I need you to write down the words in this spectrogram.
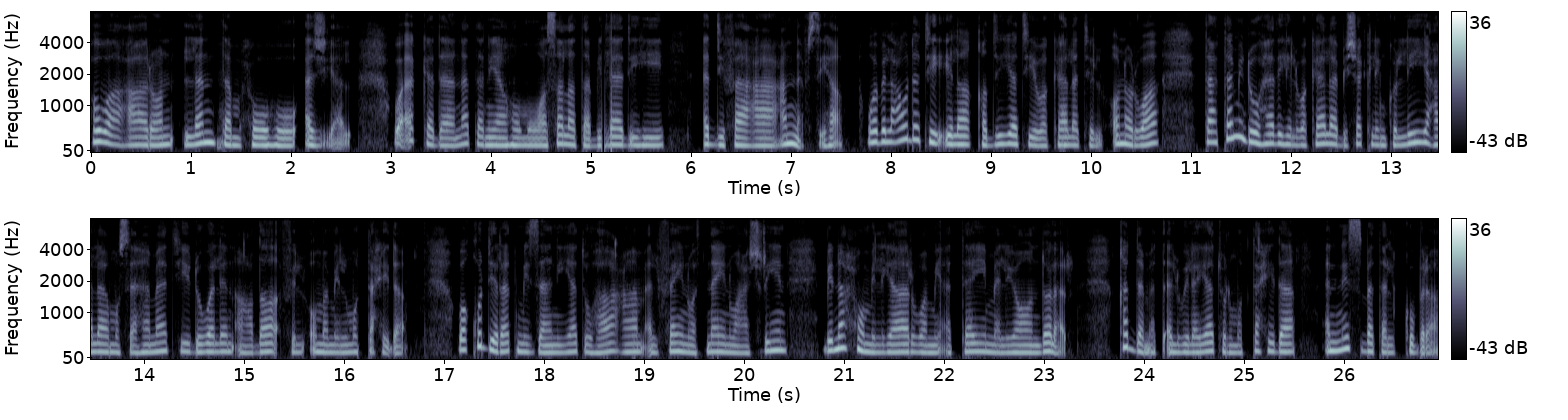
هو عار لن تمحوه أجيال. وأكد نتنياهو مواصلة بلاده الدفاع عن نفسها. وبالعودة إلى قضية وكالة الأونروا تعتمد هذه الوكالة بشكل كلي على مساهمات دول أعضاء في الأمم المتحدة. وقدرت ميزانيتها عام 2022 بنحو مليار و200 مليون دولار. قدمت الولايات المتحدة النسبة الكبرى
